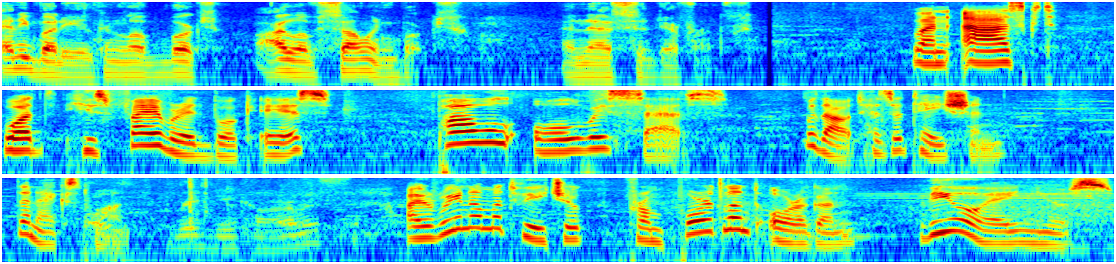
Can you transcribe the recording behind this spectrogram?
Anybody can love books. I love selling books. And that's the difference. When asked what his favorite book is, Powell always says, without hesitation, the next one. Iryna Matviichuk from Portland, Oregon, VOA News.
